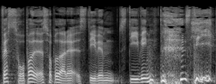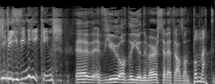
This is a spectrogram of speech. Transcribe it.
For jeg så på, jeg så på det derre Steven Steven Steven Hikins eh, View of the Universe, eller et eller annet sånt. På Nat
